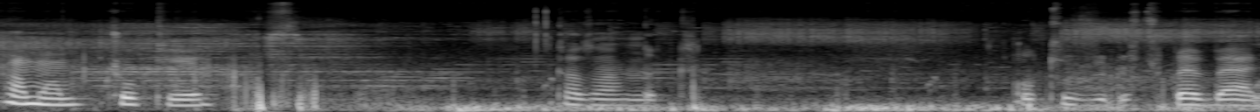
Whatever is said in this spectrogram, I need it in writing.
Tamam çok iyi. Kazandık. 30 rütbe bel.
